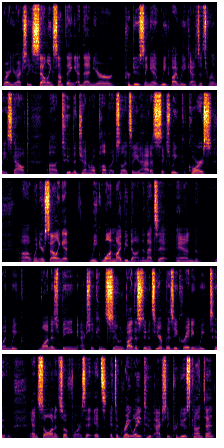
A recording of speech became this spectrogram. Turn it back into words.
where you're actually selling something and then you're producing it week by week as it's released out uh, to the general public. So let's say you had a six week course. Uh, when you're selling it, week one might be done and that's it. And when week one is being actually consumed by the students. You're busy creating week two and so on and so forth. It's it's a great way to actually produce content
